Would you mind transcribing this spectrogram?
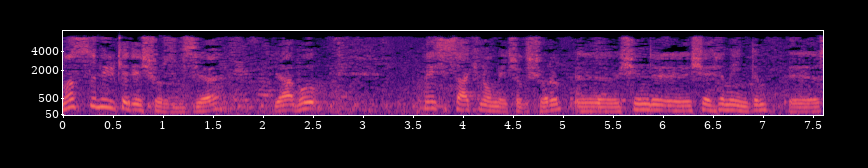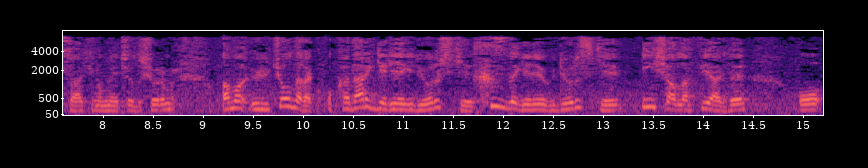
nasıl bir ülkede yaşıyoruz biz ya? Ya bu Neyse sakin olmaya çalışıyorum. Ee, şimdi e, şehrime indim. Ee, sakin olmaya çalışıyorum. Ama ülke olarak o kadar geriye gidiyoruz ki, hızla geriye gidiyoruz ki inşallah bir yerde o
